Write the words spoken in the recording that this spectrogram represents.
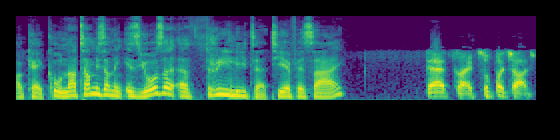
okay, cool. Now tell me something. Is yours a, a three liter TFSI? That's right, supercharged.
